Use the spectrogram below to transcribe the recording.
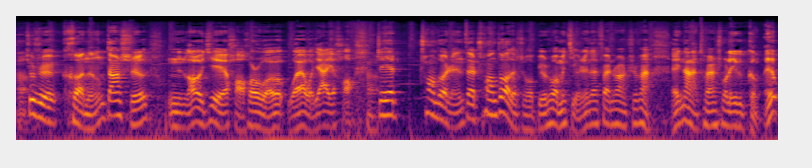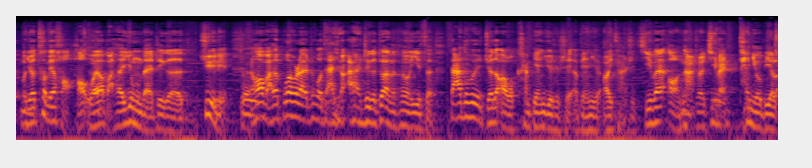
啊就是可能当时嗯，老友记也好，或者我我爱我家也好，啊这些创作人在创作的时候，比如说我们几个人在饭桌上吃饭，哎，娜娜突然说了一个梗，哎，我觉得特别好，好，我要把它用在这个剧里，然后把它播出来之后，大家就哎，这个段子很有意思，大家都会觉得哦，我看编剧是谁啊？编剧哦，一看是 G Y，哦，那说 G Y 太牛逼了，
